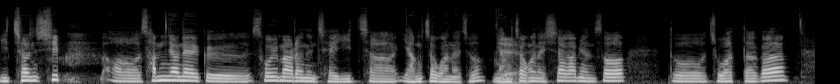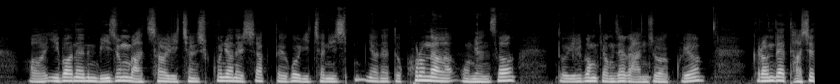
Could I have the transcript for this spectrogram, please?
2013년에 어, 그 소위 말하는 제2차 양적 완화죠. 네. 양적 완화 시작하면서 또 좋았다가 어, 이번에는 미중 마찰 2019년에 시작되고 2020년에 또 코로나 오면서 또 일본 경제가 안 좋았고요. 그런데 다시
